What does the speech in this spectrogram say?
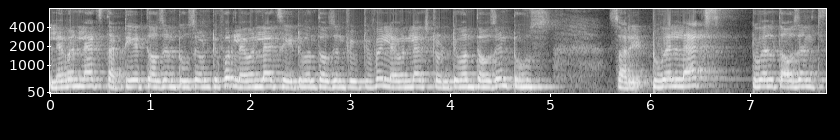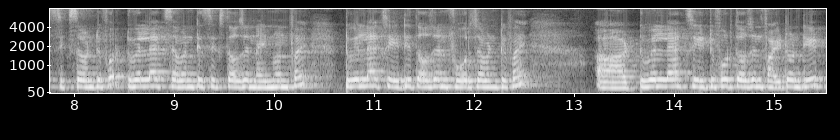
11 lakhs 38,274, 11 lakhs 81,055, 11 lakhs 21,002, sorry, 12 lakhs thousand six seventy four twelve lakhs thousand six seventy four twelve lakhs seventy six thousand nine one five twelve lakhs eighty thousand four seventy five twelve lakhs eighty four thousand five twenty eight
